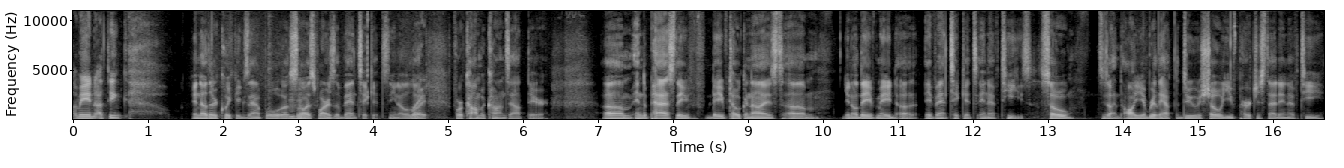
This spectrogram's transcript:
I mean, I think Another quick example. Uh, So as far as event tickets, you know, like Right. for comic cons out there, um, in the past they've they've tokenized. Um, you know, they've made uh, event tickets NFTs. So so all you really have to do is show you've purchased that NFT,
